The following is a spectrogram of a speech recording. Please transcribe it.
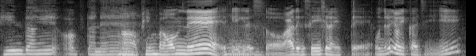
빈 방이 없다네. 어, 빈 방 없네 이렇게 얘기를 했어. 아들이 셋이나 있대. 오늘은 여기까지.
